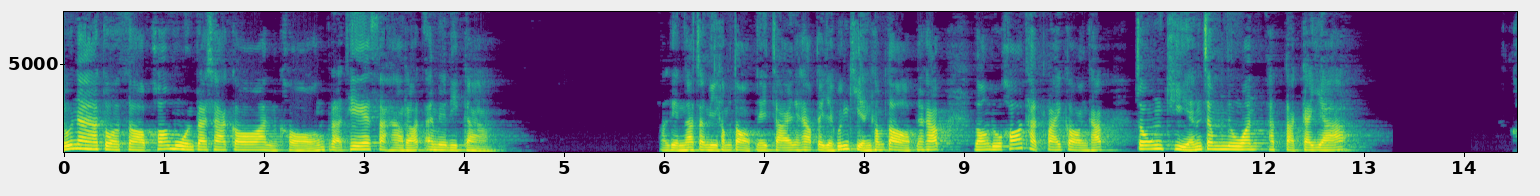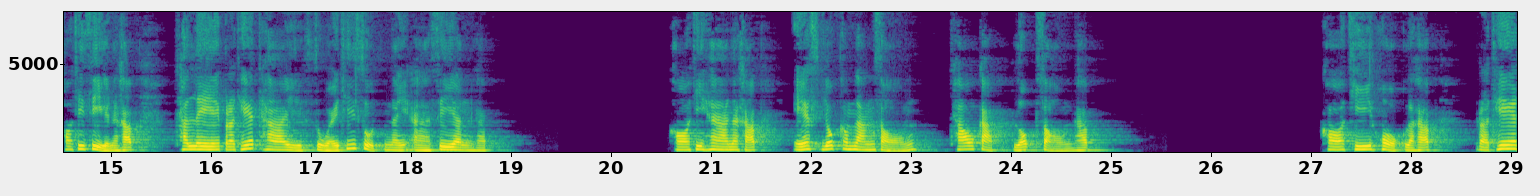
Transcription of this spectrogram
รุณาตรวจสอบข้อมูลประชากรของประเทศสหรัฐอเมริกา นักเรียนน่าจะมีคำตอบในใจนะครับ แต่อย่าเพิ่งเขียนคำตอบนะครับ ลองดูข้อถัดไปก่อนครับ จงเขียนจำนวนอัตตกยะ ข้อที่4นะครับ ทะเลประเทศไทยสวยที่สุดในอาเซียนครับ ข้อที่5นะครับ x ยกกำลังสองเท่ากับลบ2ครับ ข้อที่6ละครับ ประเทศ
